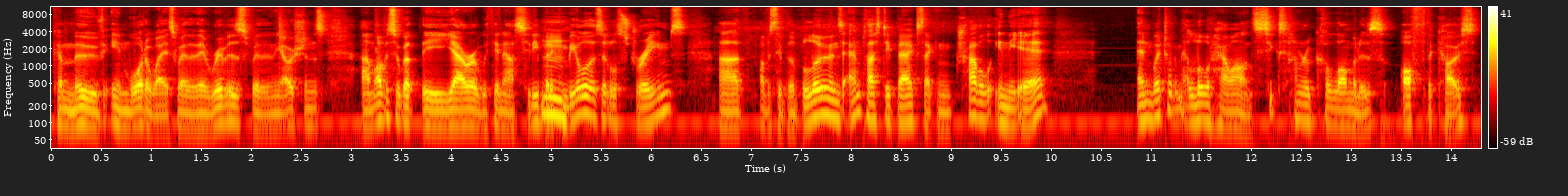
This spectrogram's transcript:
can move in waterways, whether they're rivers, whether in the oceans. Um, obviously, we've got the Yarra within our city, but it can be all those little streams. Uh, obviously, the balloons and plastic bags that can travel in the air. And we're talking about Lord Howe Island, 600 kilometres off the coast,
